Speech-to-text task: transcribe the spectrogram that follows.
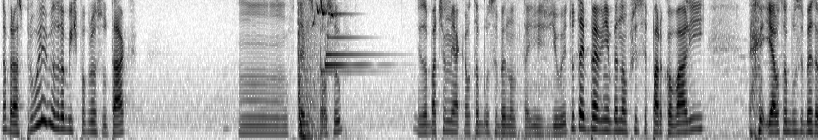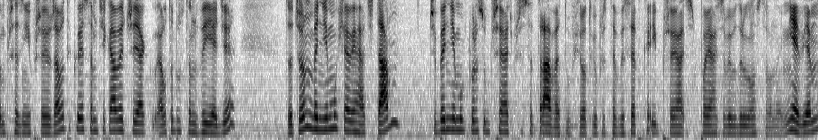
Dobra, spróbuję go zrobić po prostu tak. Mm, w ten sposób. I zobaczymy jak autobusy będą tutaj jeździły. Tutaj pewnie będą wszyscy parkowali i autobusy będą przez nich przejeżdżały, tylko jestem ciekawy, czy jak autobus ten wyjedzie, to czy on będzie musiał jechać tam, czy będzie mógł po prostu przejechać przez tę trawę tu w środku, przez tę wysepkę i przejechać, pojechać sobie w drugą stronę. Nie wiem,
